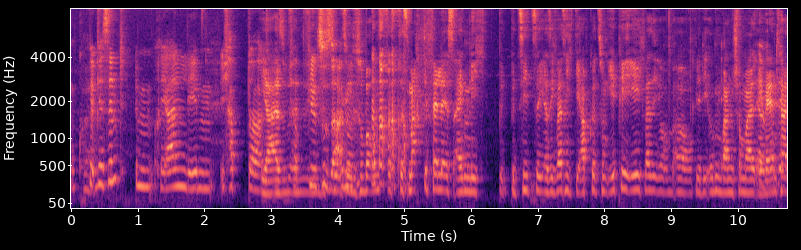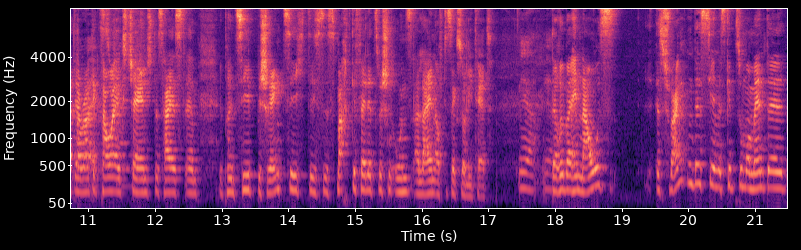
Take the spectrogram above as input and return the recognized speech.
Okay. Wir, wir sind im realen Leben, ich habe da Ja, also ich hab äh, viel zu sagen. So, so bei uns, das, das Machtgefälle ist eigentlich, bezieht sich, also ich weiß nicht, die Abkürzung EPE, ich weiß nicht, ob, ob ihr die irgendwann schon mal erwähnt hat, Power Erotic Power Exchange. Das heißt, ähm, im Prinzip beschränkt sich dieses Machtgefälle zwischen uns allein auf die Sexualität. Ja, ja. Darüber hinaus, es schwankt ein bisschen. Es gibt so Momente,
